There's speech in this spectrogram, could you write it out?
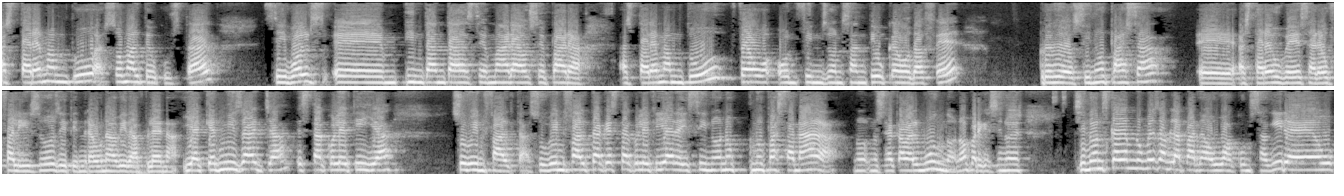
estarem amb tu, som al teu costat. Si vols eh, intentar ser mare o ser pare, estarem amb tu, feu on, fins on sentiu que heu de fer, però si no passa, eh, estareu bé, sereu feliços i tindreu una vida plena. I aquest missatge, aquesta coletilla, sovint falta. Sovint falta aquesta coletilla de si no, no, no passa nada, no, no s'acaba el món, no? Perquè si no, és, si no ens quedem només amb la part de ho aconseguireu,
